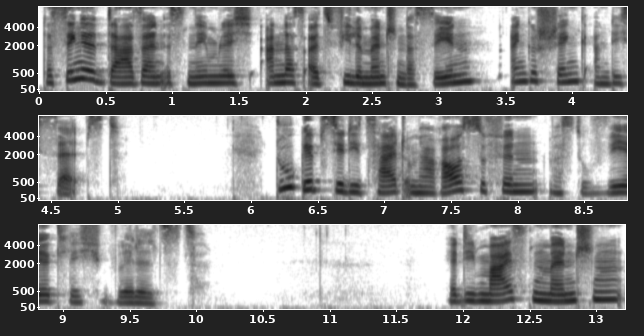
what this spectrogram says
Das Single-Dasein ist nämlich, anders als viele Menschen das sehen, ein Geschenk an dich selbst. Du gibst dir die Zeit, um herauszufinden, was du wirklich willst. Ja, die meisten Menschen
